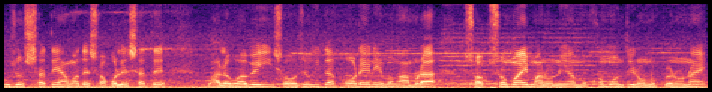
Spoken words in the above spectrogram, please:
পুজোর সাথে আমাদের সকলের সাথে ভালোভাবেই সহযোগিতা করেন এবং আমরা সবসময় মাননীয় মুখ্যমন্ত্রীর অনুপ্রেরণায়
